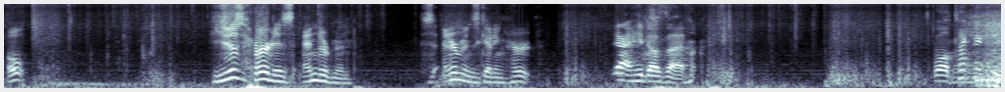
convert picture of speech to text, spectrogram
Oh, he just hurt his Enderman. His Enderman's getting hurt. Yeah, he does that. well, technically,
